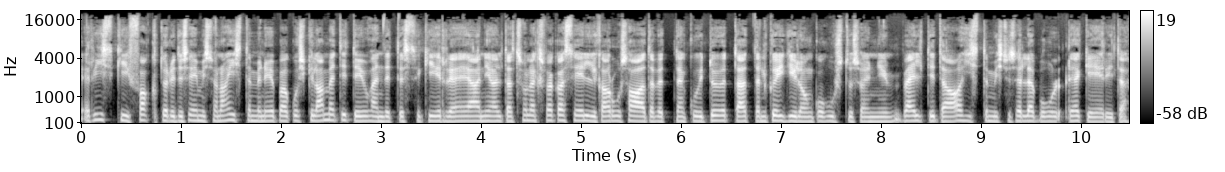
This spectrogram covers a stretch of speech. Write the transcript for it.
riskifaktorid ja see, mis on ahistamine juba kuskil ametite juhenditesse kirja ja nii-öelda, et see oleks väga selge, arusaadav, et kui töötajatel kõigil on kohustus, on ju, vältida ahistamist ja selle puhul reageerida.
